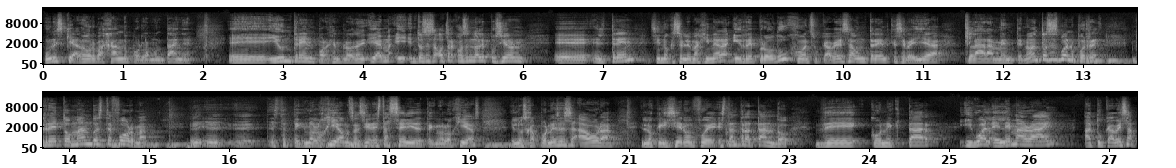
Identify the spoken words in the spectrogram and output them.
un esquiador bajando por la montaña. Eh, y un tren, por ejemplo. Y, entonces, otra cosa, no le pusieron eh, el tren, sino que se lo imaginara y reprodujo en su cabeza un tren que se veía claramente, ¿no? Entonces, bueno, pues retomando esta forma, esta tecnología, vamos a decir, esta serie de tecnologías, los japoneses ahora lo que hicieron fue, están tratando de conectar igual el MRI a tu cabeza,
